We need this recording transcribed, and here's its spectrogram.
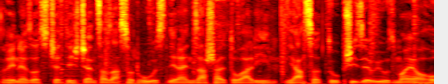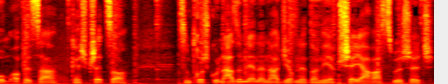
René zosće tyž dženca zaso druhu snedajn zašaltovali. Ja so tu přizevuju z mojego home office'a, kež přeco. Som trošku nazemljene, nadjomne do nie przejara słyszeć.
